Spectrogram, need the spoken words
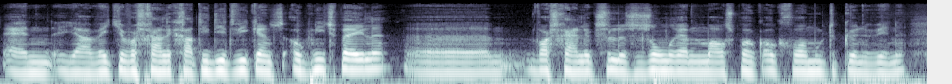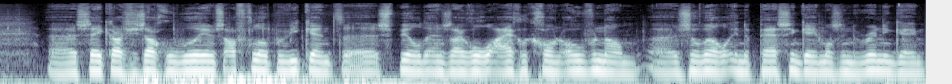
en ja, weet je, waarschijnlijk gaat hij dit weekend ook niet spelen. Uh, waarschijnlijk zullen ze zonder hem normaal gesproken ook gewoon moeten kunnen winnen. Uh, zeker als je zag hoe Williams afgelopen weekend speelde en zijn rol eigenlijk gewoon overnam. zowel in de passing game als in de running game.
